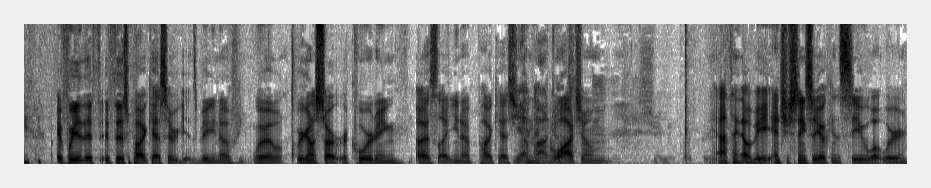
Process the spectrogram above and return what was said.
if we if, if this podcast ever gets big enough, well, we're gonna start recording us like you know podcasts. You Yeah, can podcasts. watch them. Mm-hmm. I think that would be interesting, so y'all can see what we're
